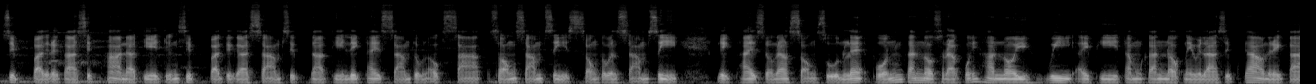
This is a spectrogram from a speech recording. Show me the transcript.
18นาฬิกา15 นาทีถึง 18นาฬิกา30 นาทีเลขท้าย 3ตัวบนออก2 3 4 2ตัวบน34 เลขท้าย2ตาราง20 และผลการออกสลากหวยฮานอย VIP ทำการออกในเวลา 19นาฬิกา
